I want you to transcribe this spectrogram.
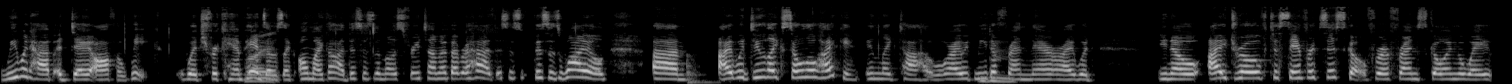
we would have a day off a week, which for campaigns, right. I was like, oh my God, this is the most free time I've ever had. This is, this is wild. Um, I would do like solo hiking in Lake Tahoe, or I would meet mm-hmm. a friend there, or I would, you know, I drove to San Francisco for a friend's going away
